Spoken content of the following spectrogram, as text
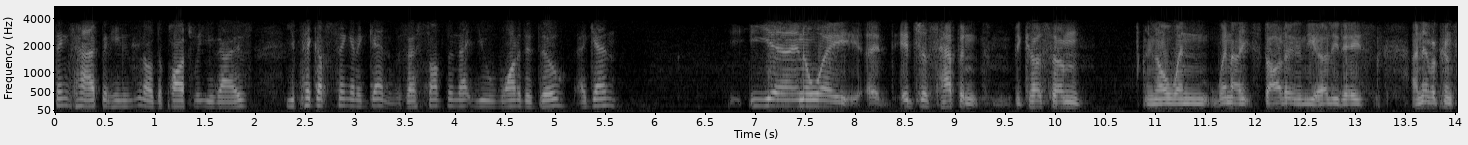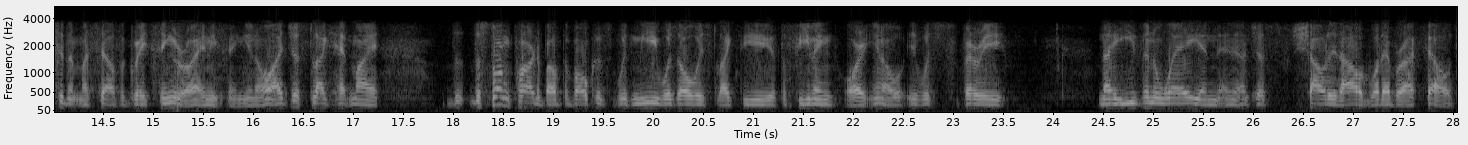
Things happen. He, you know, departs with you guys. You pick up singing again. Was that something that you wanted to do again? Yeah, in a way, it, it just happened because um, you know, when when I started in the early days, I never considered myself a great singer or anything. You know, I just like had my the, the strong part about the vocals with me was always like the the feeling, or you know, it was very naive in a way, and and I just shouted out whatever I felt.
